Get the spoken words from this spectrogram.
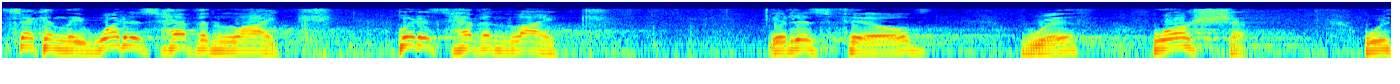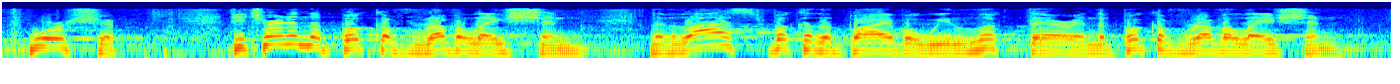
Secondly, what is heaven like? What is heaven like? It is filled with worship. With worship. If you turn in the book of Revelation, the last book of the Bible, we look there in the book of Revelation.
